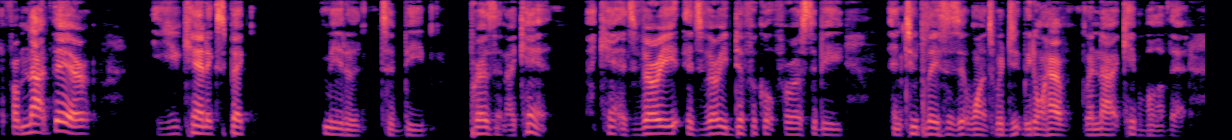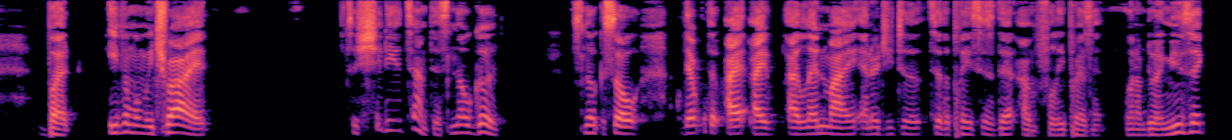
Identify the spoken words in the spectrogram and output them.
If i'm not there you can't expect me to to be present i can't i can't it's very it's very difficult for us to be in two places at once. We're, we don't have, we're not capable of that. But even when we try it, it's a shitty attempt. It's no good. It's no. So there, I, I, I lend my energy to to the places that I'm fully present when I'm doing music,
